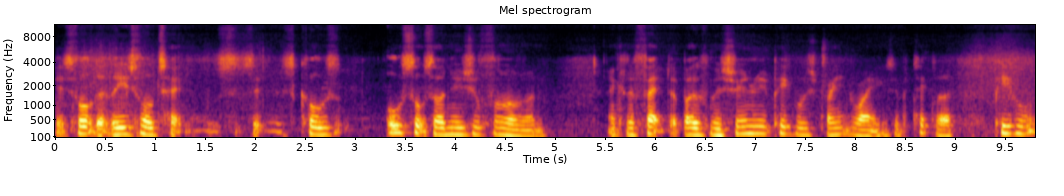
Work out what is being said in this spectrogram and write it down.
It's thought that these vortexes cause all sorts of unusual phenomena and can affect both machinery and people in strange ways. In particular, people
